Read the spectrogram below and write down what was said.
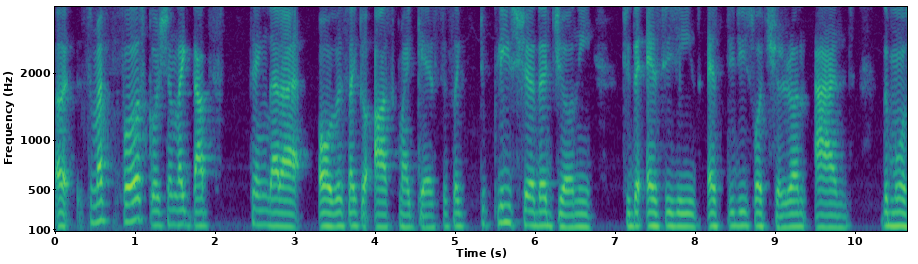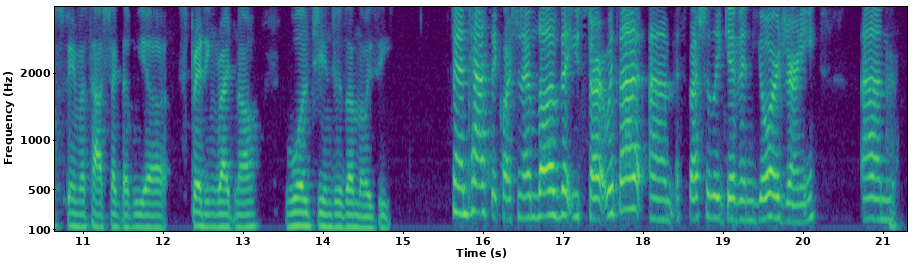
Uh, so my first question, like that's thing that I always like to ask my guests, is like to please share their journey to the SDGs, SDGs for children, and the most famous hashtag that we are spreading right now, world changes are noisy. Fantastic question. I love that you start with that, um, especially given your journey. Um,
